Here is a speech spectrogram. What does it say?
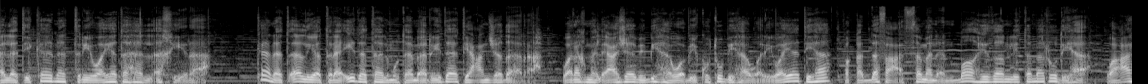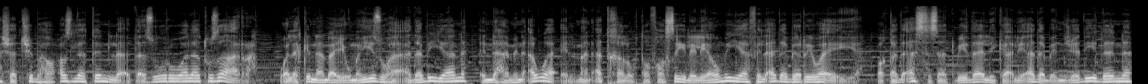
التي كانت روايتها الأخيرة. كانت إليوت رائدة المتمردات عن جدارة ورغم الإعجاب بها وبكتبها ورواياتها فقد دفعت ثمنا باهظا لتمردها وعاشت شبه عزلة لا تزور ولا تزار. ولكن ما يميزها أدبيا إنها من أوائل من أدخلوا تفاصيل اليومية في الأدب الروائي وقد أسست بذلك لأدب جديد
